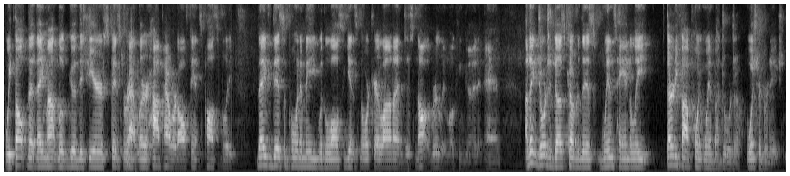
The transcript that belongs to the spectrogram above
We thought that they might look good this year. Spencer Rattler, high powered offense, possibly. They've disappointed me with the loss against North Carolina and just not really looking good. And I think Georgia does cover this, wins handily, 35 point win by Georgia. What's your prediction?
